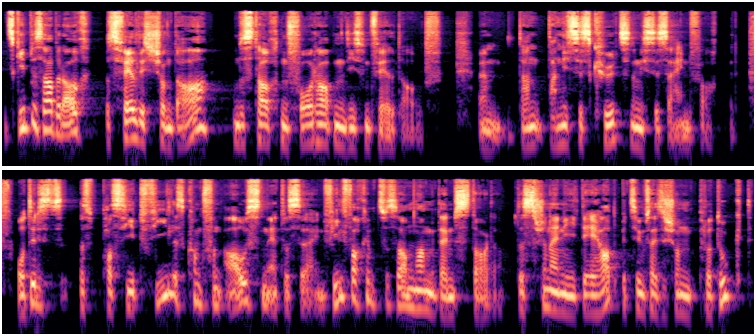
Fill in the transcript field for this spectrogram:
Jetzt gibt es aber auch, das Feld ist schon da, und es taucht ein Vorhaben in diesem Feld auf. Ähm, dann, dann ist es kürzer, dann ist es einfacher. Oder es, es passiert viel, es kommt von außen etwas rein, vielfach im Zusammenhang mit einem Startup, das schon eine Idee hat, beziehungsweise schon ein Produkt.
